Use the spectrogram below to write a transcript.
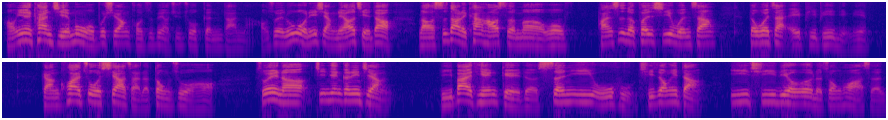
好，因为看节目，我不希望投资朋友去做跟单了。好，所以如果你想了解到老师到底看好什么，我盘势的分析文章都会在 APP 里面，赶快做下载的动作哦。所以呢，今天跟你讲。礼拜天给的生一五虎，其中一档一七六二的中化生，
